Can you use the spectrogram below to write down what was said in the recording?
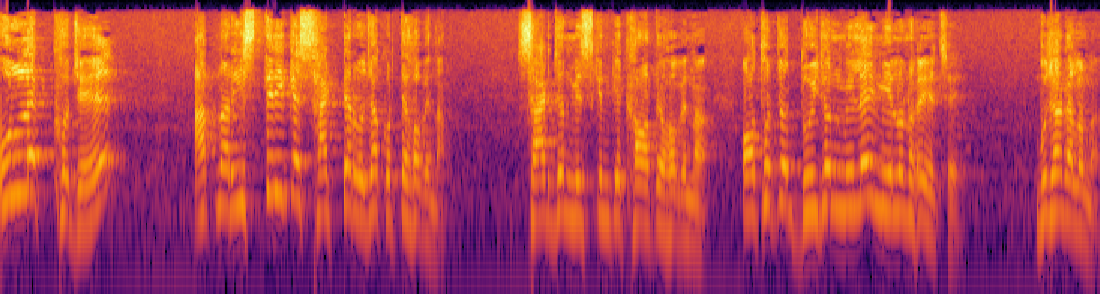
উল্লেখ্য যে, আপনার স্ত্রীকে ষাটটা রোজা করতে হবে না। ষাট জন মিসকিনকে খাওয়াতে হবে না। অথচ দুইজন মিলেই মিলন হয়েছে। বোঝা গেল না?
